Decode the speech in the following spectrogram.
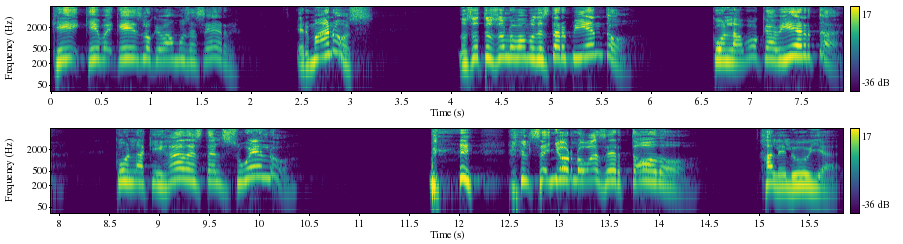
¿Qué, es lo que vamos a hacer? Hermanos, nosotros solo vamos a estar viendo con la boca abierta, con la quijada hasta el suelo. el Señor lo va a hacer todo. Aleluya.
